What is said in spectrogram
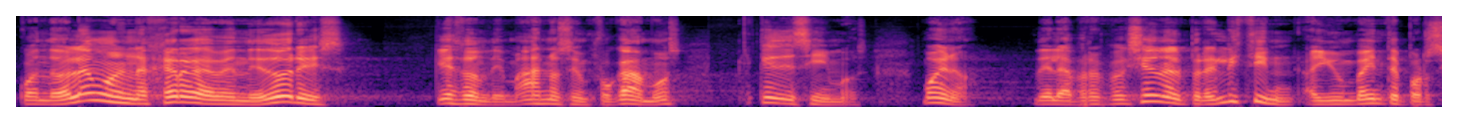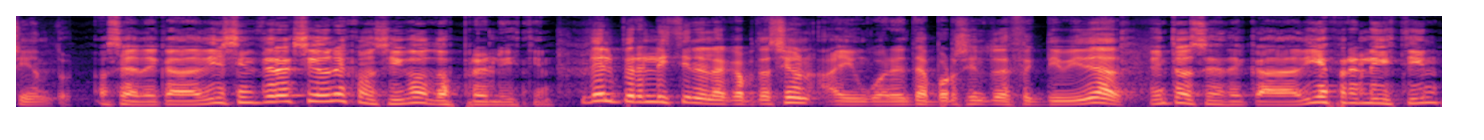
Cuando hablamos en la jerga de vendedores, que es donde más nos enfocamos, ¿qué decimos? Bueno, de la prospección al prelisting hay un 20%. O sea, de cada 10 interacciones consigo 2 prelisting. Del prelisting a la captación hay un 40% de efectividad. Entonces, de cada 10 prelisting,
